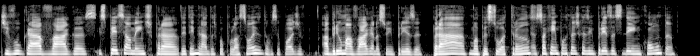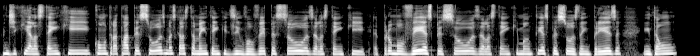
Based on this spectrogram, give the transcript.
divulgar vagas especialmente para determinadas populações. Então, você pode abrir uma vaga na sua empresa para uma pessoa trans. Só que é importante que as empresas se deem conta de que elas têm que contratar pessoas, mas que elas também têm que desenvolver pessoas, elas têm que eh, promover as pessoas, elas têm que manter as pessoas na empresa. Então,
